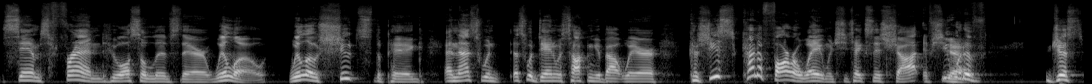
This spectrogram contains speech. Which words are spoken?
Sam's friend who also lives there, Willow. Willow shoots the pig, and that's when that's what Dan was talking about. Where because she's kind of far away when she takes this shot. If she Yeah. would have just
